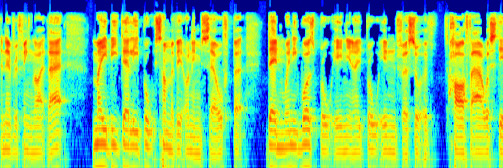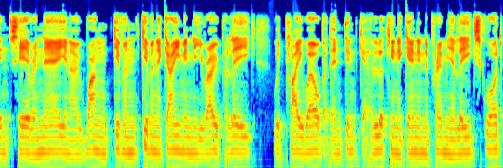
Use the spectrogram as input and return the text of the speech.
and everything like that maybe Dele brought some of it on himself, but then when he was brought in, you know, brought in for sort of half hour stints here and there, you know, one given given a game in the Europa League would play well, but then didn't get a look in again in the Premier League squad.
